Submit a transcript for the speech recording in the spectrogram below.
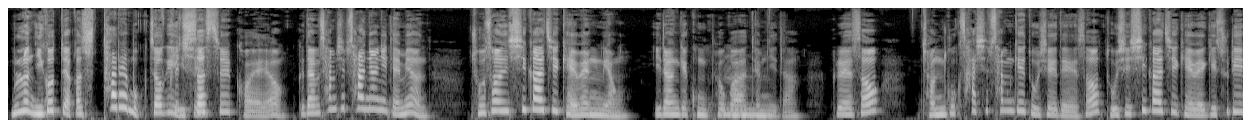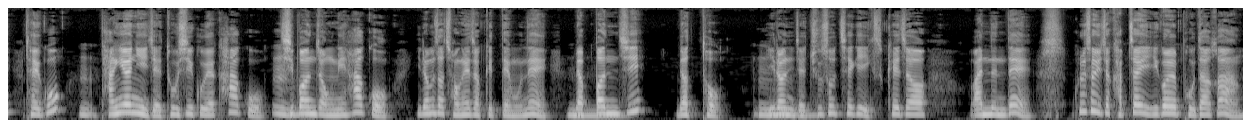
물론 이것도 약간 수탈의 목적이 그치. 있었을 거예요. 그다음에 34년이 되면 조선 시가지 계획령이란 게 공표가 음. 됩니다. 그래서 전국 43개 도시에 대해서 도시 시가지 계획이 수립되고 음. 당연히 이제 도시 구획하고 음. 지번 정리하고 이러면서 정해졌기 때문에 몇 음. 번지 몇 호 이런 음. 이제 주소책에 익숙해져 왔는데 그래서 이제 갑자기 이걸 보다가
